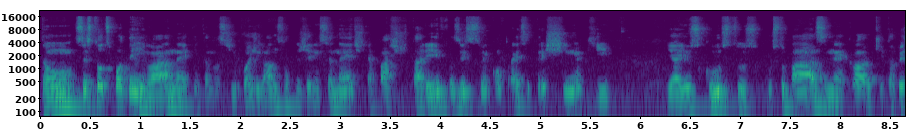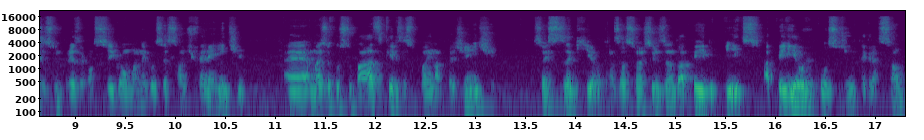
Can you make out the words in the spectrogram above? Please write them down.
então, vocês todos podem ir lá, né? Quem está assistindo pode ir lá no site da Gerência Net, tem a parte de tarefas, e vocês vão encontrar esse trechinho aqui. E aí os custos, custo base, né? Claro que talvez a sua empresa consiga uma negociação diferente, é, mas o custo base que eles expõem lá para gente são esses aqui, ó, transações utilizando a API do Pix. API é o recurso de integração.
